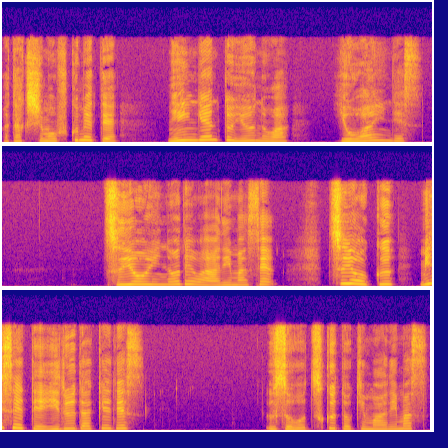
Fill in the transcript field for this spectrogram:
私も含めて人間というのは弱いんです。強いのではありません。強く見せているだけです。嘘をつく時もあります。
